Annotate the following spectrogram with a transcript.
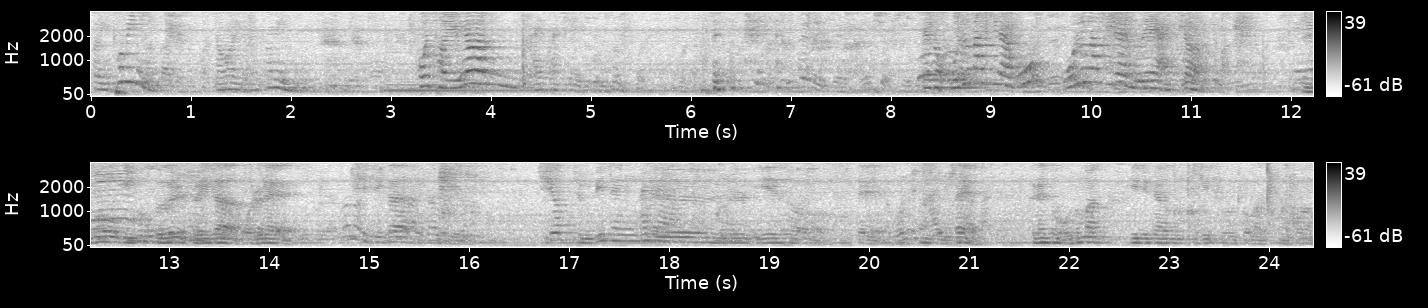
저희 토미님 영어 이름 토미님 곧 저희 회원 가입하실 그래서 오르막이라고 오르막이라는 노래 아시죠? 이 곡 이 곡을 저희가 원래 취지가 그 취업 준비생들을 위해서 그때 했었는데 그래서 오르막 길이라는 곡이 좋을 것 같아서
